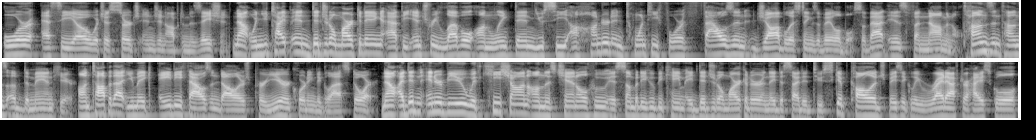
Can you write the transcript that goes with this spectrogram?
or SEO, which is search engine optimization. Now, when you type in digital marketing at the entry level on LinkedIn, you see 124,000 job listings available. So that is phenomenal. Tons and tons of demand here. On top of that, you make $80,000 per year according to Glassdoor. Now, I did an interview with Keyshawn on this channel, who is somebody who became a digital marketer and they decided to skip college basically right after high school.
